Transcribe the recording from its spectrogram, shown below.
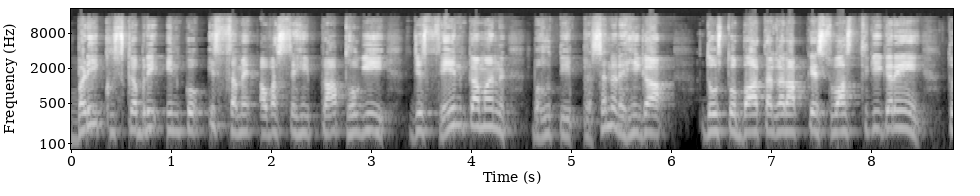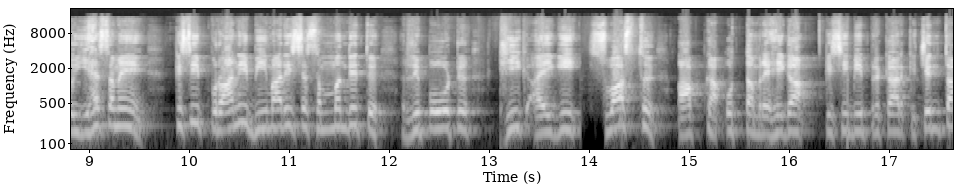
बड़ी खुशखबरी इनको इस समय अवश्य ही प्राप्त होगी, जिससे इनका मन बहुत ही प्रसन्न रहेगा। दोस्तों, बात अगर आपके स्वास्थ्य की करें तो यह समय किसी पुरानी बीमारी से संबंधित रिपोर्ट ठीक आएगी, स्वास्थ्य आपका उत्तम रहेगा। किसी भी प्रकार की चिंता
